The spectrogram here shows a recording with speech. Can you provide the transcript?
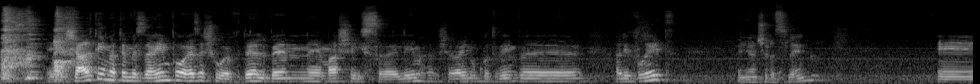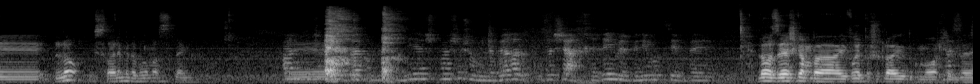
אה, שאלתי אם אתם מזהים פה איזשהו הבדל בין אה, מה שישראלים שראינו כותבים על עברית. העניין של הסלנג? אה, לא, ישראלים מדברים על סלנג. יש משהו שהוא מדבר על זה שאחרים מבינים אותי ו... לא, זה יש גם בעברית, פשוט לא היו דוגמאות לזה.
